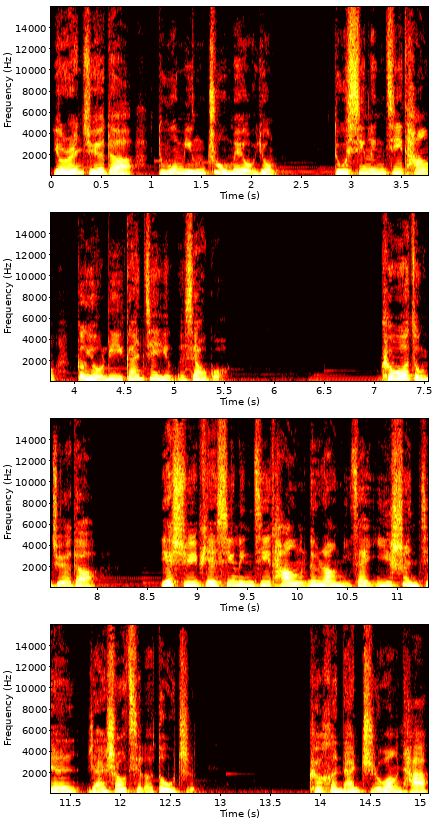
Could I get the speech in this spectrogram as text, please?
有人觉得读名著没有用，读心灵鸡汤更有立竿见影的效果。可我总觉得，也许一篇心灵鸡汤能让你在一瞬间燃烧起了斗志，可很难指望它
